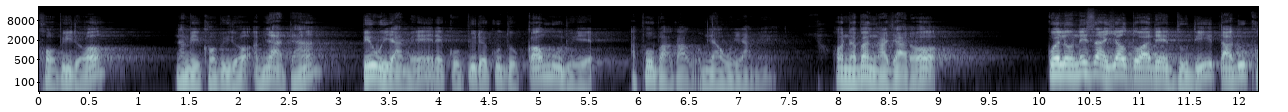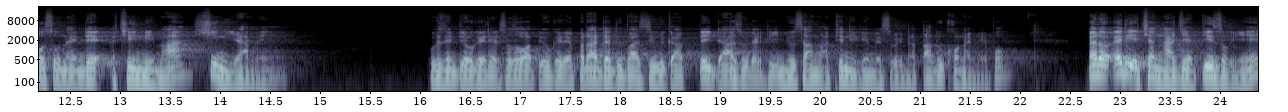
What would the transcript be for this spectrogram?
ခေါ်ပြီးတော့နမည်ခေါ်ပြီးတော့အမြတန်ပေးဝေရမယ်တဲ့ကိုပြုတဲ့ကုသိုလ်ကောင်းမှုတွေရဲ့အဖို့ဘာကကိုအမြဝေရမယ်ဟောနံပါတ်5ကြတော့ကွယ်လွန်နေဆရောက်သွားတဲ့သူဒီတာတုခေါ်ဆိုနိုင်တဲ့အခြေအနေမှာရှိနေရမယ်ဦးစင်ပြောခဲ့တဲ့စောစောကပြောခဲ့တဲ့ပရဒတ်တူပါဇီဝိကပြိတ်တာဆိုတဲ့ဒီအမျိုးအစားမှာဖြစ်နေခဲ့မယ်ဆိုရင်ဒါတာတုခေါ်နိုင်မယ်ပေါ့အဲ့တော့အဲ့ဒီအချက်၅ချက်ပြည့်စုံရင်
